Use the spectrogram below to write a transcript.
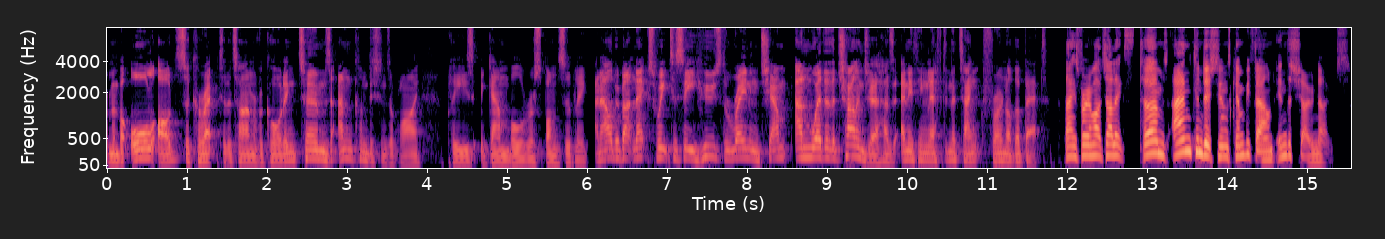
Remember, all odds are correct at the time of recording. Terms and conditions apply. Please gamble responsibly. And I'll be back next week to see who's the reigning champ and whether the challenger has anything left in the tank for another bet. Thanks very much, Alex. Terms and conditions can be found in the show notes.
